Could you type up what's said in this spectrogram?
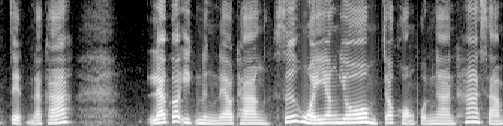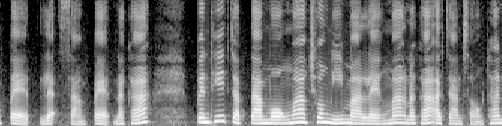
37 นะคะ แล้วก็อีกหนึ่งแนวทางซื้อหวยยังโยมเจ้าของผลงาน 538 และ 38 นะคะ เป็นที่จับตามองมากช่วงนี้มาแรงมากนะคะ อาจารย์สองท่าน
